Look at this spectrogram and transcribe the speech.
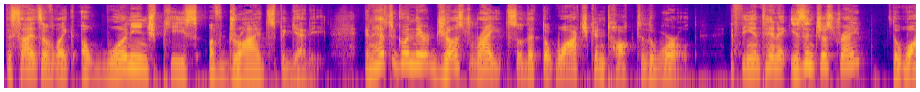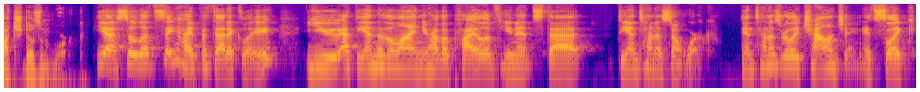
the size of like a one inch piece of dried spaghetti. And it has to go in there just right so that the watch can talk to the world. If the antenna isn't just right, the watch doesn't work. Yeah. So let's say hypothetically, you at the end of the line, you have a pile of units that the antennas don't work. The antenna is really challenging. It's like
